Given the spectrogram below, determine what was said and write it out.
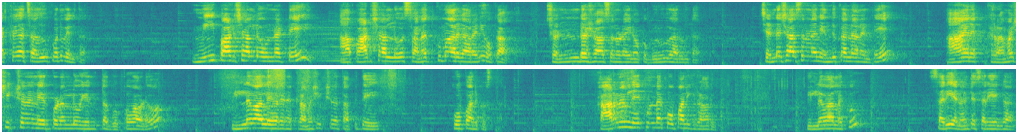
చక్కగా చదువుకొని వెళ్తారు. మీ పాఠశాలలో ఉన్నట్టే ఆ పాఠశాలలో సనత్ కుమార్ గారని ఒక చండశాసనుడైన ఒక గురువు గారు ఉంటారు. చండశాసనుడు అని ఆయన క్రమశిక్షణ నేర్పడంలో ఎంత గొప్పవాడో పిల్లవాళ్ళు ఎవరైనా క్రమశిక్షణ తప్పితే కోపానికి వస్తారు. కారణం లేకుండా కోపానికి రారు. పిల్లవాళ్ళకు సరి అని అంటే సరియంగా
